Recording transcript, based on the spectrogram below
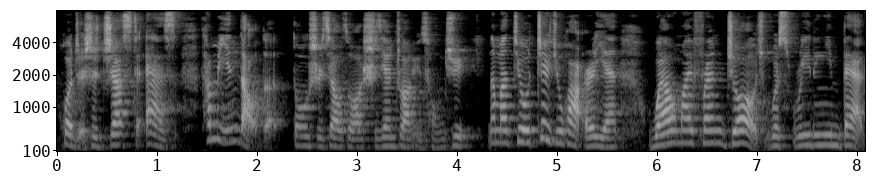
或者是 just as，他们引导的都是叫做时间状语从句。那么就这句话而言，While my friend George was reading in bed，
